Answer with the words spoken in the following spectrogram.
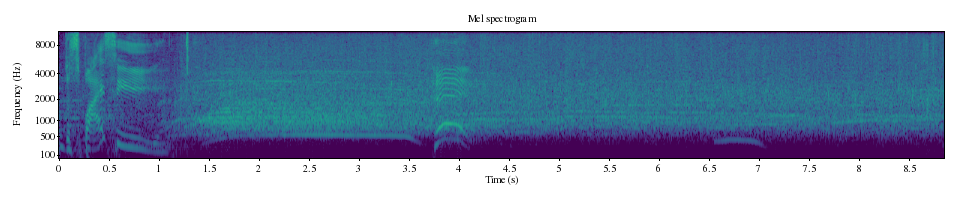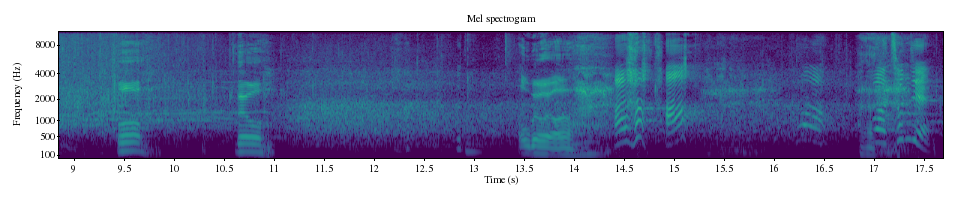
I'm too spicy Hey 어, 매워. 어, 매워요. 와 천재.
